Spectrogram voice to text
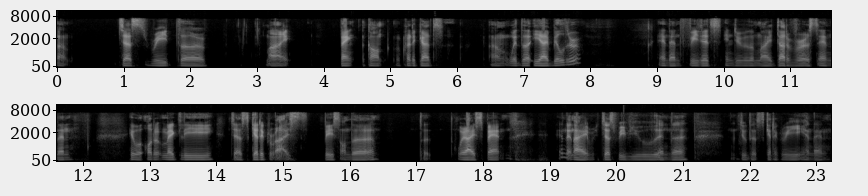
um, just read the my bank account or credit cards um, with the AI builder and then feed it into the, my Dataverse and then it will automatically just categorize based on the where I spend, and then I just review and uh, do this category, and then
